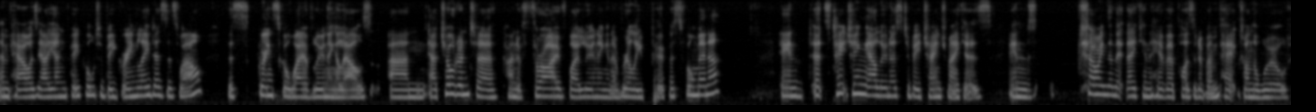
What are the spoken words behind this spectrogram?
empowers our young people to be green leaders as well this green school way of learning allows um, our children to kind of thrive by learning in a really purposeful manner. And it's teaching our learners to be change makers and showing them that they can have a positive impact on the world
